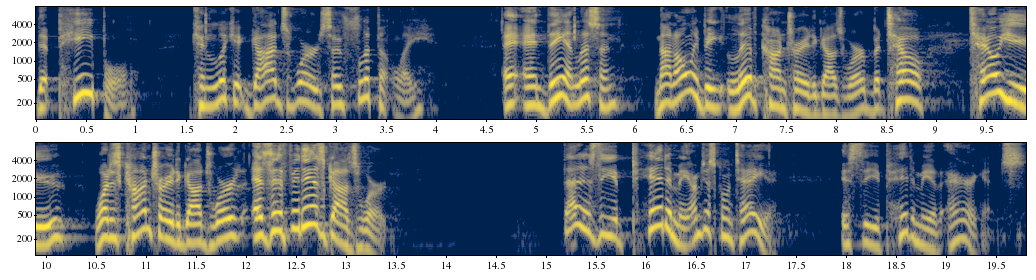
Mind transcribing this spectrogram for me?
that people can look at God's word so flippantly and, and then, listen, not only be live contrary to God's word, but tell, tell you what is contrary to God's word as if it is God's word. That is the epitome. I'm just going to tell you, it's the epitome of arrogance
